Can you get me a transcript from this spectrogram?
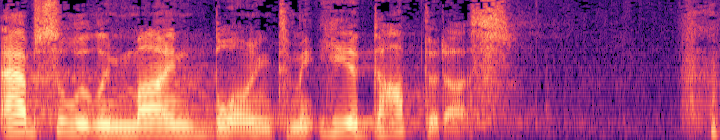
absolutely mind blowing to me, he adopted us.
